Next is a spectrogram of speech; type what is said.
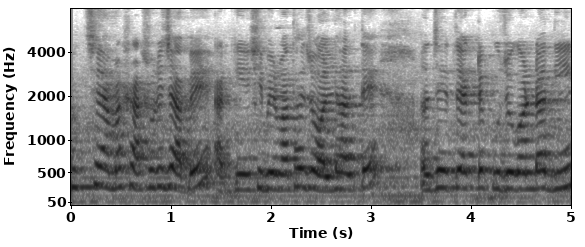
হচ্ছে আমার শাশুড়ি যাবে আর কি শিবের মাথায় জল ঢালতে। যেহেতু একটা পুজোগণ্ডা দিন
